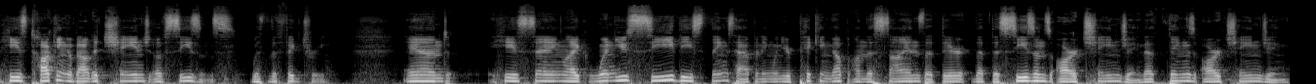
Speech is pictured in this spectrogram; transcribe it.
he's talking about a change of seasons with the fig tree. And he's saying like when you see these things happening when you're picking up on the signs that they're that the seasons are changing that things are changing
